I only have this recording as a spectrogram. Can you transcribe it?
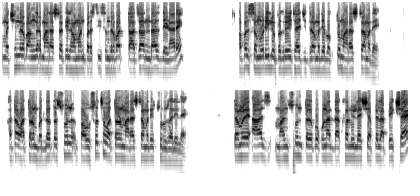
मच्छिंद्र बांगर महाराष्ट्रातील हवामान परिस्थिती संदर्भात ताजा अंदाज देणार आहे आपण समोरील उपग्रही छायाचित्रामध्ये बघतो महाराष्ट्रामध्ये. आता वातावरण बदलत असून पावसाचं वातावरण महाराष्ट्रामध्ये सुरू झालेलं आहे. त्यामुळे आज मान्सून तळ कोकणात दाखल होईल अशी आपल्याला अपेक्षा आहे.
